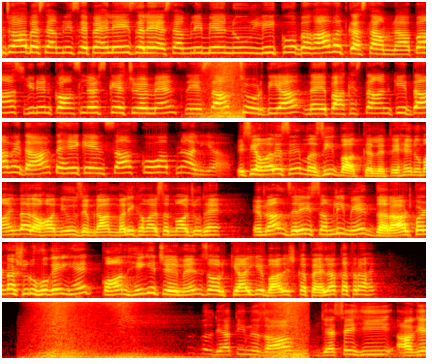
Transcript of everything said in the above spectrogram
پنجاب اسمبلی سے پہلے ضلع اسمبلی میں نون لیگ کو بغاوت کا سامنا، پانچ یونین کانسلرز کے چیئرمین نے صاف چھوڑ دیا۔ نئے پاکستان کی دعوے دار تحریک انصاف کو اپنا لیا۔ اسی حوالے سے مزید بات کر لیتے ہیں۔ نمائندہ لاہور نیوز عمران ملک ہمارے ساتھ موجود ہیں۔ عمران، ضلع اسمبلی میں درار پڑنا شروع ہو گئی ہے۔ کون ہے یہ چیئرمینز اور کیا یہ بارش کا پہلا قطرہ ہے؟ بلدیاتی نظام جیسے ہی آگے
